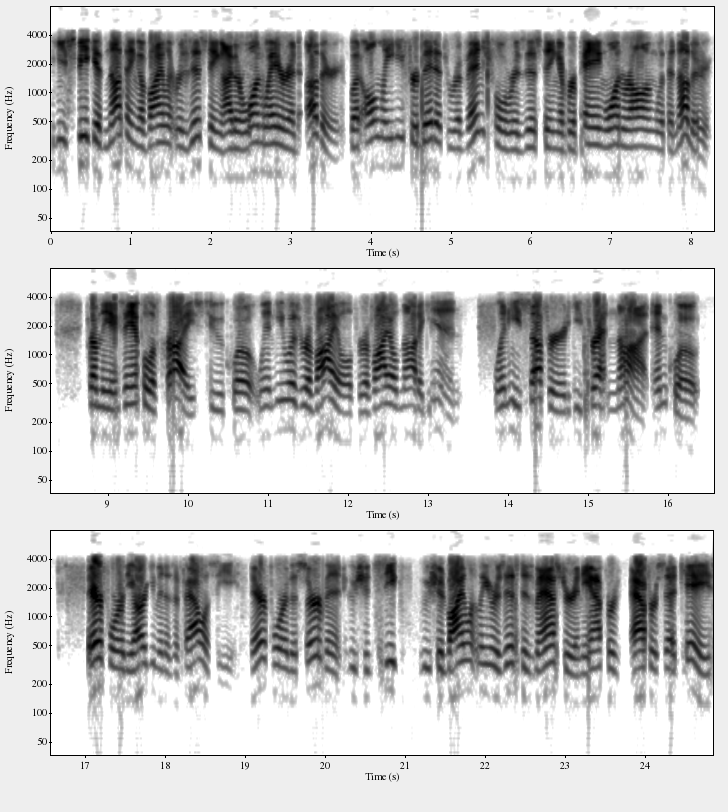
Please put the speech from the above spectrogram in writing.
He speaketh nothing of violent resisting either one way or other, but only he forbiddeth revengeful resisting of repaying one wrong with another. From the example of Christ, who, quote, when he was reviled, reviled not again. When he suffered, he threatened not, end quote. Therefore, the argument is a fallacy. Therefore, the servant who should seek, who should violently resist his master in the aforesaid case,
